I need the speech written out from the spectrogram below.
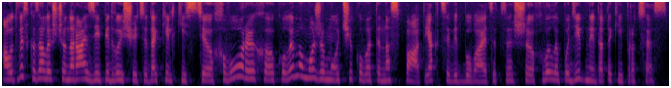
а от ви сказали, що наразі підвищується да, кількість е, хворих. Коли ми можемо очікувати на спад? Як це відбувається? Це ж хвилеподібний да, такий процес.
